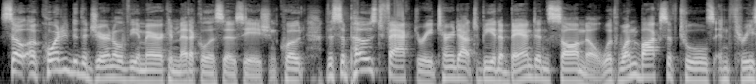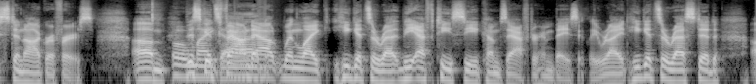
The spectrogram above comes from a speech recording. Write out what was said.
so, according to the Journal of the American Medical Association, quote, the supposed factory turned out to be an abandoned sawmill with one box of tools and three stenographers. Um, Oh this gets found out when, like, he gets arrested. The FTC comes after him, basically, right? He gets arrested uh,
